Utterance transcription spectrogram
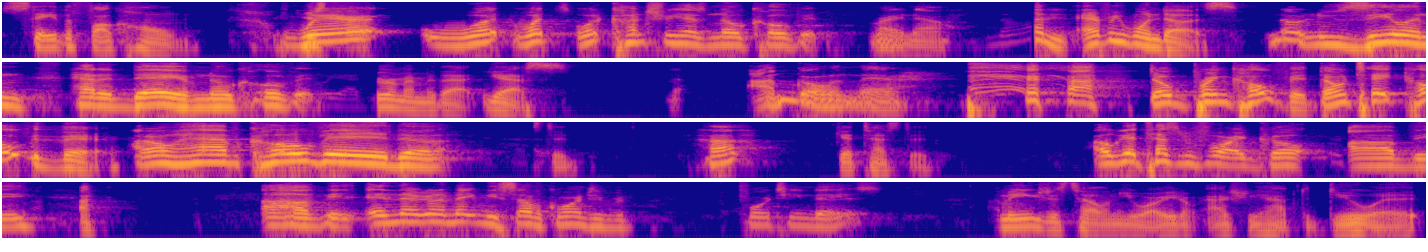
stay the fuck home. Where? What? What? What country has no COVID right now? None. Everyone does. No, New Zealand had a day of no COVID. You remember that? Yes. I'm going there. don't bring COVID. Don't take COVID there. I don't have COVID. Huh? Get tested. I'll get tested before I go. Avi. Avi. And they're gonna make me self quarantine for 14 days. I mean, you just tell them you are. You don't actually have to do it.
